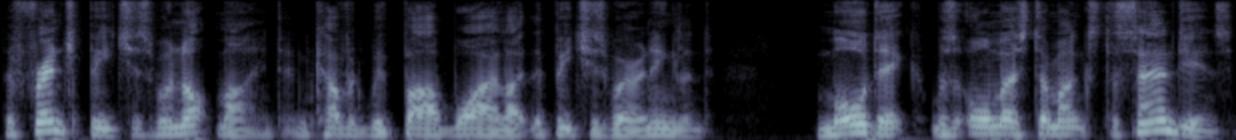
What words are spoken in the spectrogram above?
The French beaches were not mined and covered with barbed wire like the beaches were in England. Mardyck was almost amongst the sand dunes,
